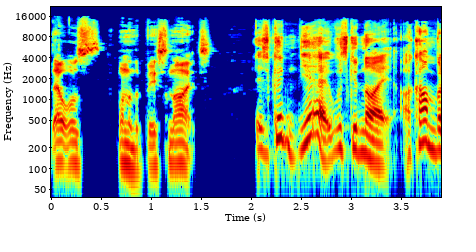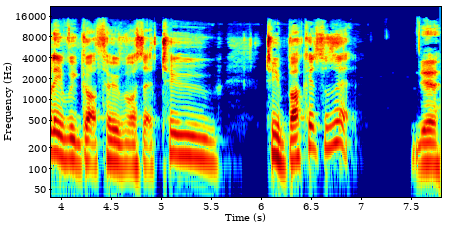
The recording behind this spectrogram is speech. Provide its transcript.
that was one of the best nights. It's good. Yeah, it was a good night. I can't believe we got through. Was it two two buckets? Was it? Yeah,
